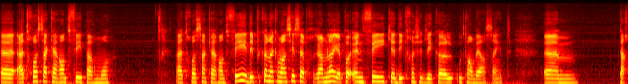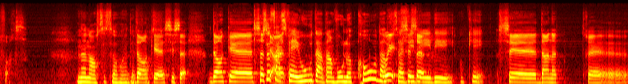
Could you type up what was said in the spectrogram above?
euh, à 340 filles par mois. À 340 filles. Et depuis qu'on a commencé ce programme-là, il n'y a pas une fille qui a décroché de l'école ou tombé enceinte. Euh, par force. Non, non, c'est ça. Donc, c'est ça. Donc, ça, ça, ça se fait où? Dans, vos locaux? Dans, oui, c'est ça. Des, OK. C'est dans notre...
